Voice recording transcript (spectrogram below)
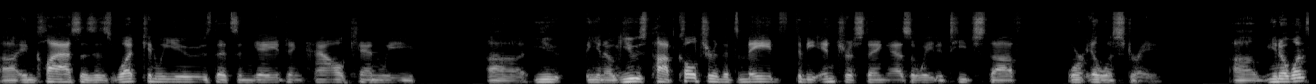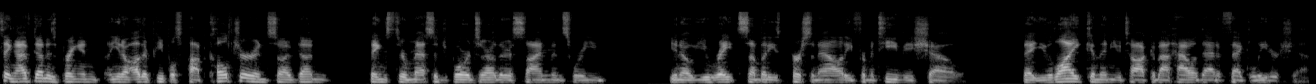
uh, in classes is what can we use that's engaging? How can we uh, you you know use pop culture that's made to be interesting as a way to teach stuff or illustrate? Um, you know one thing i've done is bring in you know other people's pop culture and so i've done things through message boards or other assignments where you you know you rate somebody's personality from a tv show that you like and then you talk about how would that affect leadership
